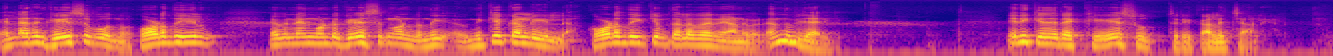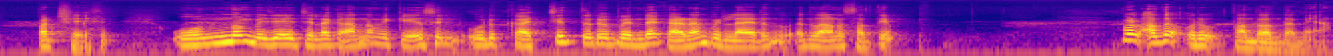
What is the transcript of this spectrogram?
എല്ലാവരും കേസ് പോകുന്നു കോടതിയിൽ ഇവനെ കൊണ്ട് കേസും കൊണ്ട് നിൽക്കക്കള്ളിയില്ല കോടതിക്കും തലവേദനയാണ് ഇവൻ എന്ന് വിചാരിക്കും. എനിക്കെതിരെ കേസ് ഒത്തിരി കളിച്ച ആളുകൾ. പക്ഷേ ഒന്നും വിജയിച്ചില്ല. കാരണം ഈ കേസിൽ ഒരു കച്ചിത്തുരുപ്പിന്റെ കഴമ്പില്ലായിരുന്നു എന്നതാണ് സത്യം. അപ്പോൾ അത് ഒരു തന്ത്രം തന്നെയാണ്.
